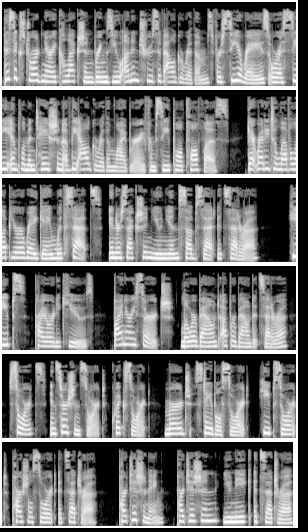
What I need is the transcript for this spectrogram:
This extraordinary collection brings you unintrusive algorithms for C arrays or a C implementation of the algorithm library from C++. Get ready to level up your array game with sets, intersection, union, subset, etc. Heaps, priority queues, binary search, lower bound, upper bound, etc. Sorts, insertion sort, quick sort, merge, stable sort, heap sort, partial sort, etc. Partitioning, partition, unique, etc.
